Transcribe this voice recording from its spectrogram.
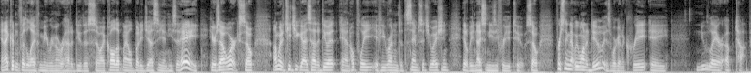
and I couldn't for the life of me remember how to do this. So I called up my old buddy Jesse, and he said, "Hey, here's how it works." So I'm going to teach you guys how to do it, and hopefully, if you run into the same situation, it'll be nice and easy for you too. So first thing that we want to do is we're going to create a new layer up top.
